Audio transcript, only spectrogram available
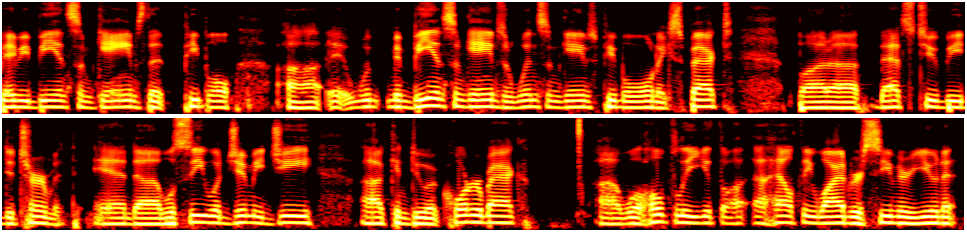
Maybe be in some games that people uh, it, be in some games and win some games people won't expect. But uh, that's to be determined, and uh, we'll see what Jimmy G uh, can do at quarterback uh, will hopefully get the, a healthy wide receiver unit,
